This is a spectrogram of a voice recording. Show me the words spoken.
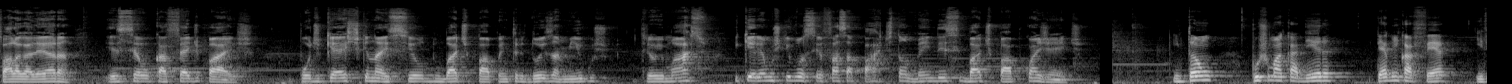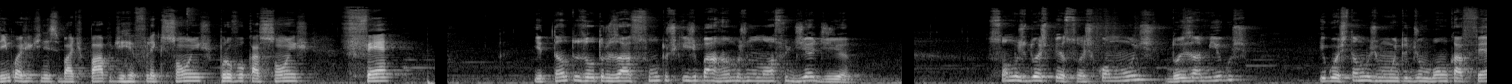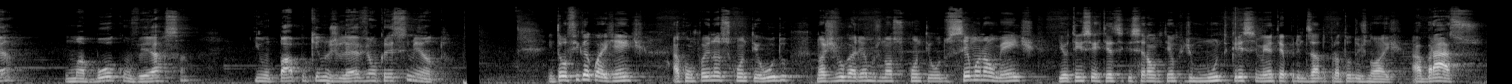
Fala galera, esse é o Café de Paz, podcast que nasceu de um bate-papo entre dois amigos, entre eu e Márcio, e queremos que você faça parte também desse bate-papo com a gente. Então, puxa uma cadeira, pega um café e vem com a gente nesse bate-papo de reflexões, provocações, fé e tantos outros assuntos que esbarramos no nosso dia a dia. Somos duas pessoas comuns, dois amigos, e gostamos muito de um bom café, uma boa conversa e um papo que nos leve a um crescimento. Então fica com a gente, acompanhe nosso conteúdo, nós divulgaremos nosso conteúdo semanalmente e eu tenho certeza que será um tempo de muito crescimento e aprendizado para todos nós. Abraço!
